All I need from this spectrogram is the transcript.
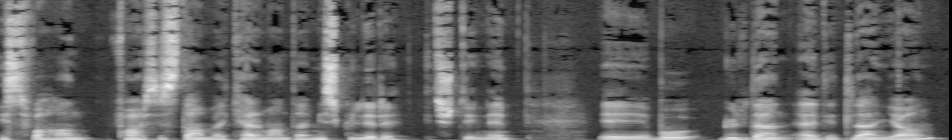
İsfahan, Farsistan ve Kerman'da miskülleri yetiştiğini, e, bu gülden elde edilen yağın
